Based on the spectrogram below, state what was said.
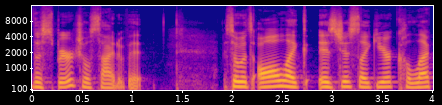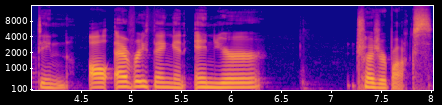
the spiritual side of it. So it's all like it's just like you're collecting all everything in in your treasure box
